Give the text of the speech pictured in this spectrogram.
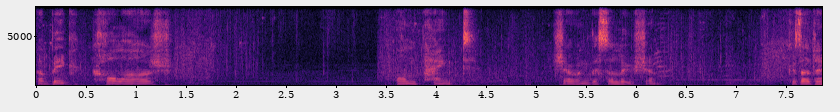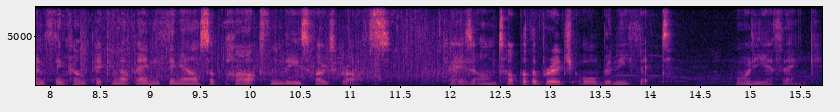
a big collage on paint showing the solution. Because I don't think I'm picking up anything else apart from these photographs. Okay, is it on top of the bridge or beneath it? What do you think?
